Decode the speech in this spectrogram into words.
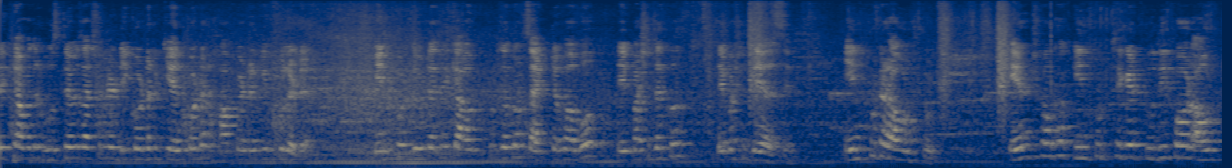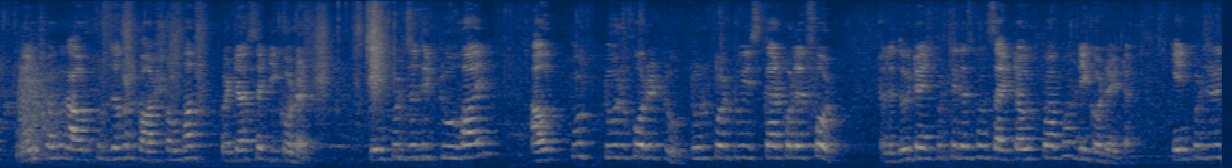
দেখে আমাদের বুঝতে হবে যে আসলে ডিকোডার কি এনকোডার হাফ এডার কি ফুল এডার ইনপুট দুইটা থেকে আউটপুট যখন চারটা পাবো, এই পাশে দেখো এই পাশে দেয়া আছে। ইনপুট আর আউটপুট এন সংখ্যক ইনপুট থেকে two the power out N সংখ্যক আউটপুট যখন পাওয়া সম্ভব, ওইটা হচ্ছে ডিকোডার ইনপুট যদি টু হয় আউটপুট টুর উপরে টু টুর উপরে টু স্কোয়ার করলে ফোর তাহলে দুইটা ইনপুট থেকে যখন চারটা আউটপুট পাবো ডিকোডার এটা। ইনপুট যদি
